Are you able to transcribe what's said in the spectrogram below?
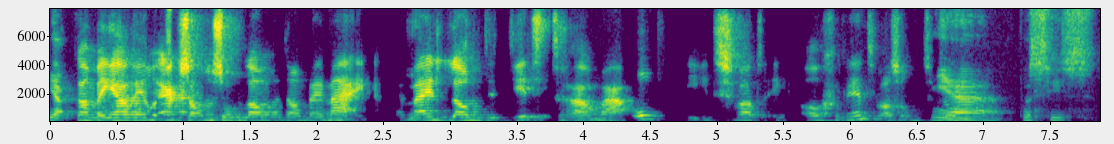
ja. kan bij jou heel erg anders op landen dan bij mij. Bij mij landde dit trauma op iets wat ik al gewend was om te doen. Ja, precies.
